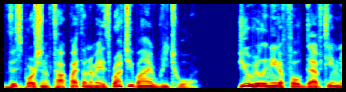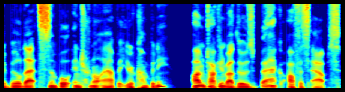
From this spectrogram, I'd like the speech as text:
this portion of Talk Python to Me is brought to you by Retool. Do you really need a full dev team to build that simple internal app at your company? I'm talking about those back office apps.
